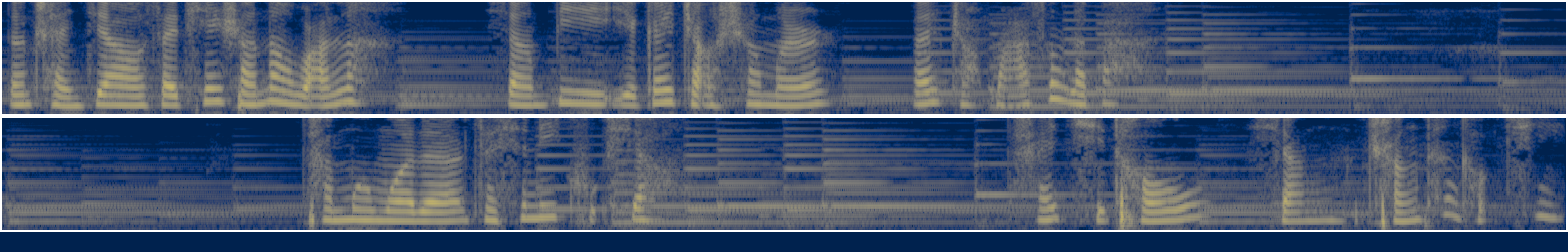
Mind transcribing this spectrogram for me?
等阐教在天上闹完了，想必也该找上门来找麻烦了吧。他默默的在心里苦笑，抬起头想长叹口气，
